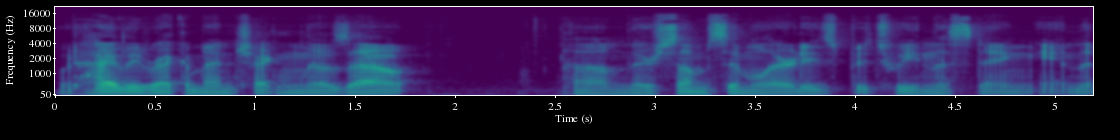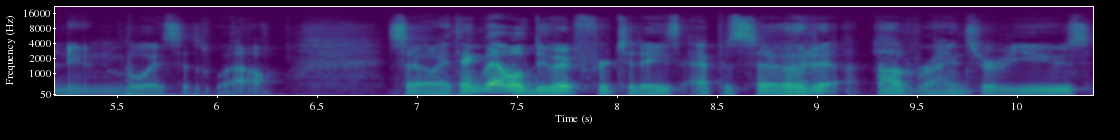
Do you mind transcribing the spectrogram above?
Would highly recommend checking those out. Um, there's some similarities between The Sting and the Newton Boys as well. So I think that will do it for today's episode of Ryan's Reviews.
